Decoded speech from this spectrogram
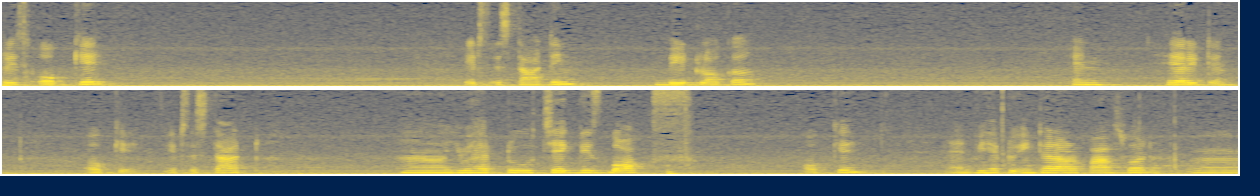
press ok. It's starting BitLocker and here it in okay it's start. Uh, you have to check this box. Okay and we have to enter our password. Uh,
